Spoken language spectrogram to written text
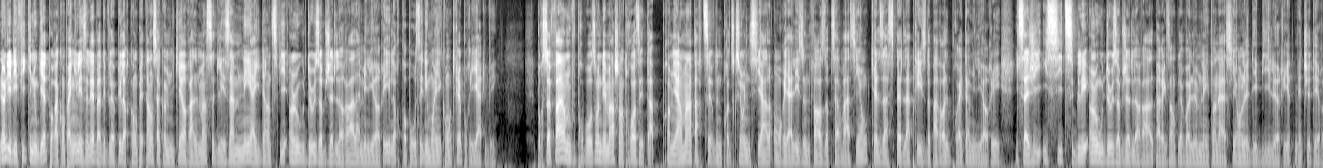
L'un des défis qui nous guide pour accompagner les élèves à développer leurs compétences à communiquer oralement, c'est de les amener à identifier un ou deux objets de l'oral à améliorer et leur proposer des moyens concrets pour y arriver. Pour ce faire, nous vous proposons une démarche en trois étapes. Premièrement, à partir d'une production initiale, on réalise une phase d'observation. Quels aspects de la prise de parole pourraient être améliorés? Il s'agit ici de cibler un ou deux objets de l'oral, par exemple le volume, l'intonation, le débit, le rythme, etc.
